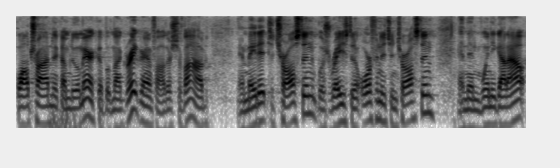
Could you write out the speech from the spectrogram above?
while trying to come to America. But my great grandfather survived and made it to Charleston, was raised in an orphanage in Charleston. And then when he got out,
